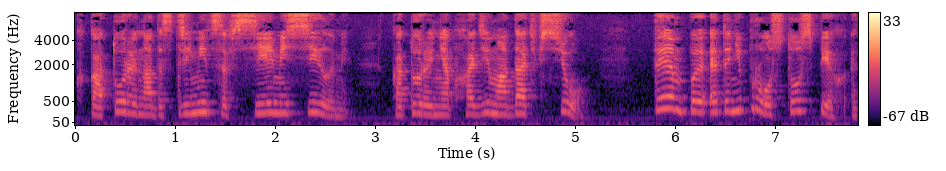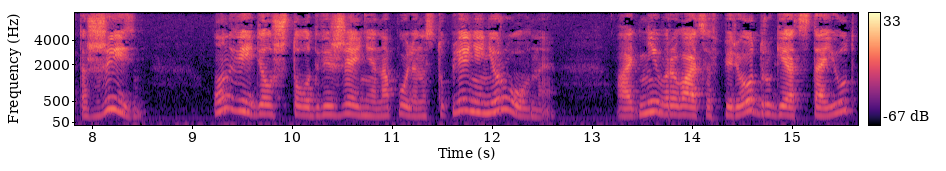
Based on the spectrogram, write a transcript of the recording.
к которой надо стремиться всеми силами, которой необходимо отдать все. Темпы – это не просто успех, это жизнь. Он видел, что движение на поле наступления неровное. Одни вырываются вперед, другие отстают.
